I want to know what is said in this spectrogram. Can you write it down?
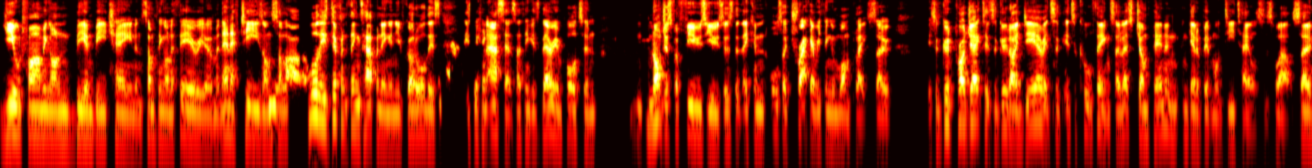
yield farming on BNB chain and something on Ethereum and NFTs on mm-hmm. Solana, all these different things happening, and you've got all this these different assets. I think it's very important, not just for Fuse users, that they can also track everything in one place. So it's a good project, it's a good idea, it's a it's a cool thing. So let's jump in and, and get a bit more details as well. So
